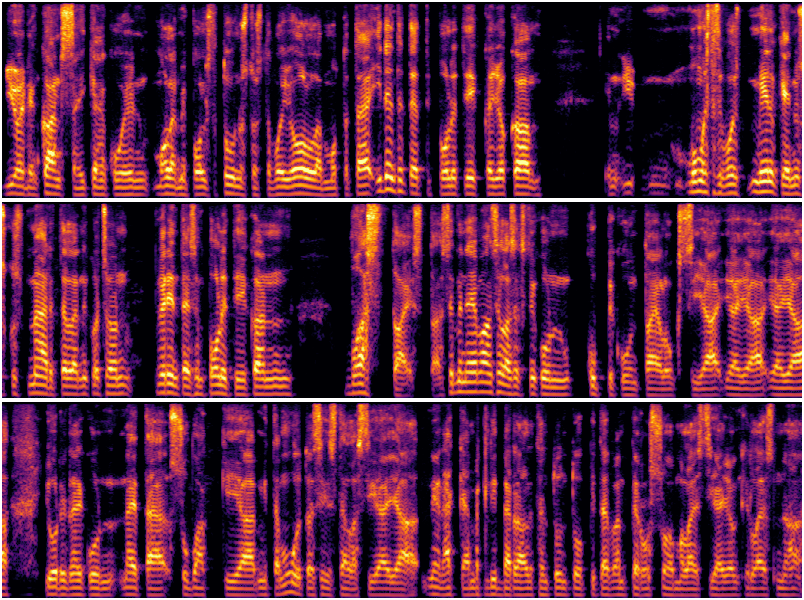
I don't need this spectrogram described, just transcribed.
joiden kanssa ikään kuin molemminpuolista tunnustusta voi olla, mutta tämä identiteettipolitiikka, joka mun mielestä se voisi melkein joskus määritellä, niin kuin, että se on perinteisen politiikan vastaista. Se menee vaan sellaiseksi niin kuin kuppikuntailuksi ja, ja, ja, ja, ja juuri niin kuin näitä suvakkia, mitä muuta siis tällaisia, ja ne näkäämät liberaalit tuntuu pitävän perussuomalaisia jonkinlaisena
